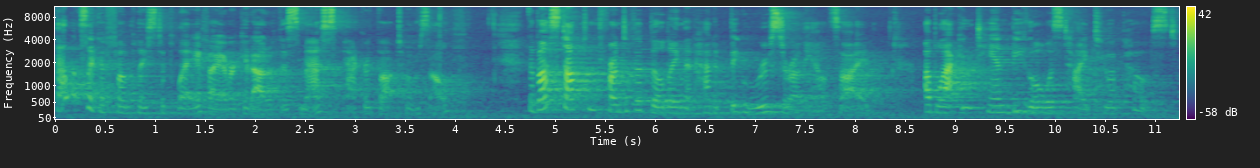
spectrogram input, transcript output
That looks like a fun place to play if I ever get out of this mess, Packard thought to himself. The bus stopped in front of a building that had a big rooster on the outside. A black and tan beagle was tied to a post.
